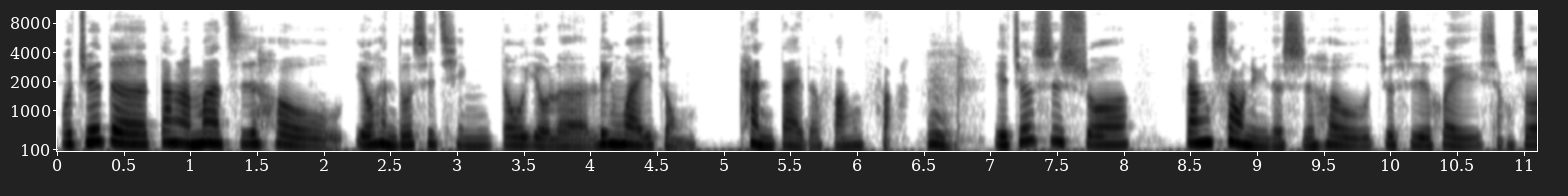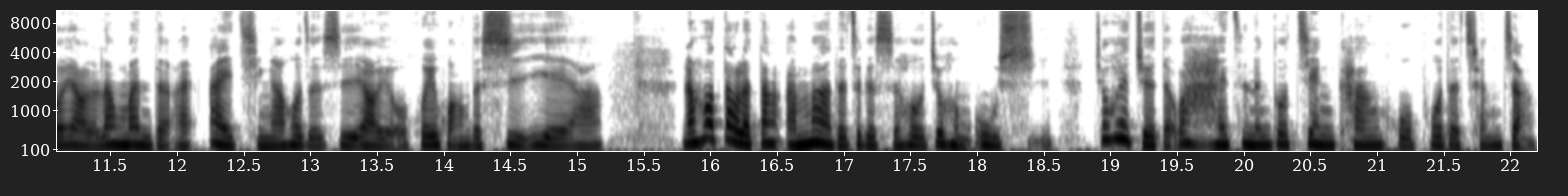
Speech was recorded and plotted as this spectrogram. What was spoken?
我觉得当阿嬷之后，有很多事情都有了另外一种看待的方法，嗯。也就是说，当少女的时候，就是会想说要有浪漫的爱爱情啊，或者是要有辉煌的事业啊。然后到了当阿嬷的这个时候，就很务实，就会觉得哇，孩子能够健康活泼的成长。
